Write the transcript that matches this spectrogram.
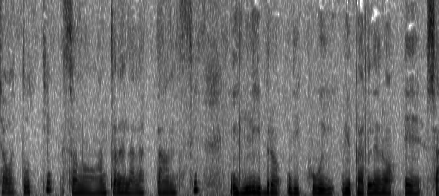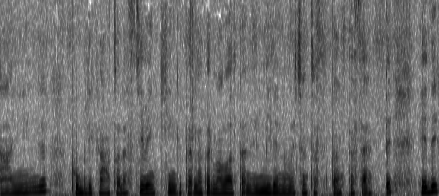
Ciao a tutti, sono Antonella Lattanzi, il libro di cui vi parlerò è Shining, pubblicato da Stephen King per la prima volta nel 1977 ed è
